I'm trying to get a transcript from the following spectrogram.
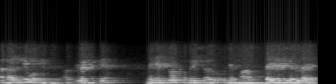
ನಾನು ಅಲ್ಲಿ ಹೋಗಿದ್ದೆ. ಹತ್ತು ಗಂಟೆಗೆ ಮಿನಿಸ್ಟ್ರು, ಕಮಿಷನರು, ನಿಮ್ಮ ಡೈರೆಕ್ಟರ್ ಎಲ್ಲ ಇದೆ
